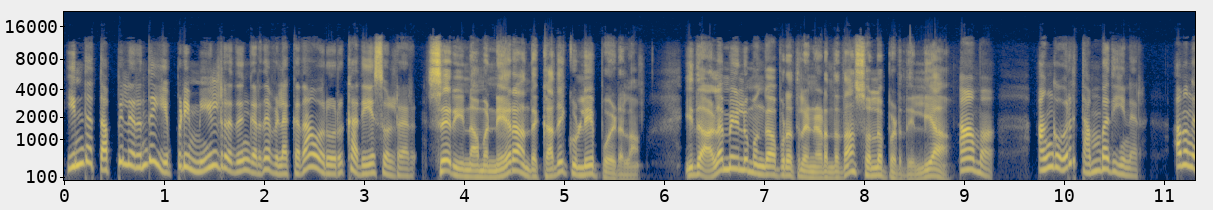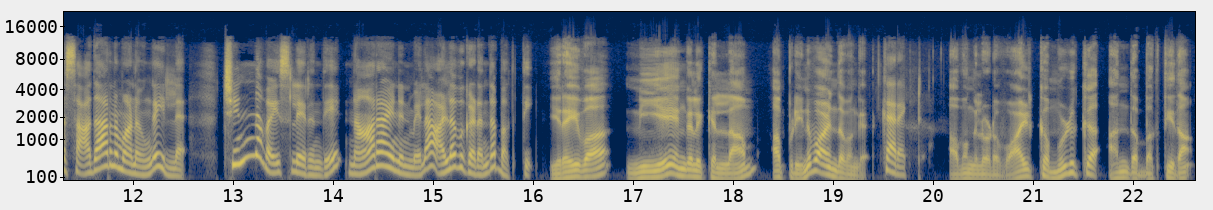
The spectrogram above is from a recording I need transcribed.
இந்த தப்பிலிருந்து எப்படி மீள்றதுங்கிறத விளக்க தான் அவர் ஒரு கதையை சொல்றாரு. சரி நாம நேரா அந்த கதைக்குள்ளே போயிடலாம். இது அலமேலு மங்காபுரத்துல நடந்ததா சொல்லப்படுது இல்லையா? ஆமா. அங்க ஒரு தம்பதியினர். அவங்க சாதாரணமானவங்க இல்ல. சின்ன வயசுல இருந்தே நாராயணன் மேல அளவு கடந்த பக்தி. இறைவா நீயே எங்களுக்கெல்லாம் அப்படின்னு வாழ்ந்தவங்க. கரெக்ட். அவங்களோட வாழ்க்கை முழுக்க அந்த பக்தி தான்.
